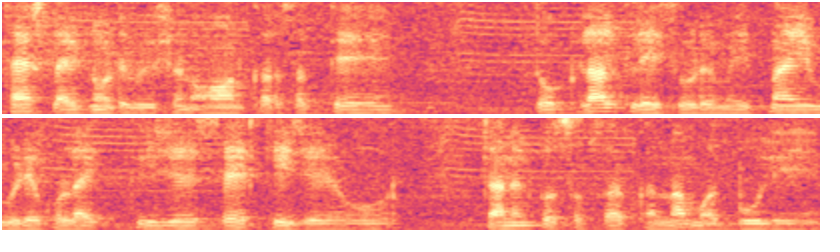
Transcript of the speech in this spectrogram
फ्लैश लाइट नोटिफिकेशन ऑन कर सकते हैं। तो फ़िलहाल के लिए इस वीडियो में इतना ही। वीडियो को लाइक कीजिए शेयर कीजिए और चैनल को सब्सक्राइब करना मत भूलिए।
